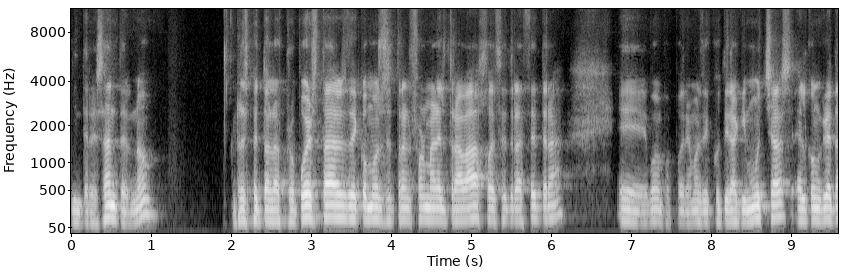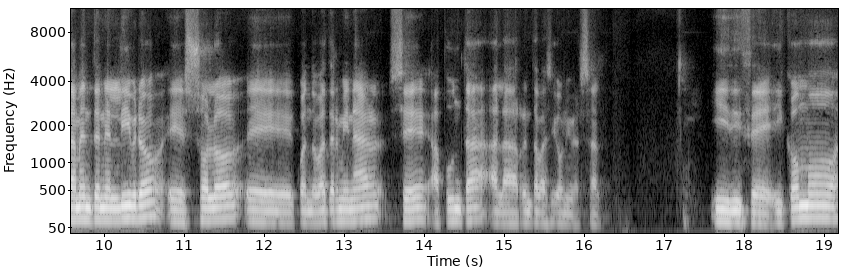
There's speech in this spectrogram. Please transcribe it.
interesantes, ¿no? Respecto a las propuestas de cómo se transforma el trabajo, etcétera, etcétera, eh, bueno, pues podríamos discutir aquí muchas. Él concretamente en el libro, eh, solo eh, cuando va a terminar, se apunta a la renta básica universal. Y dice, ¿y cómo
